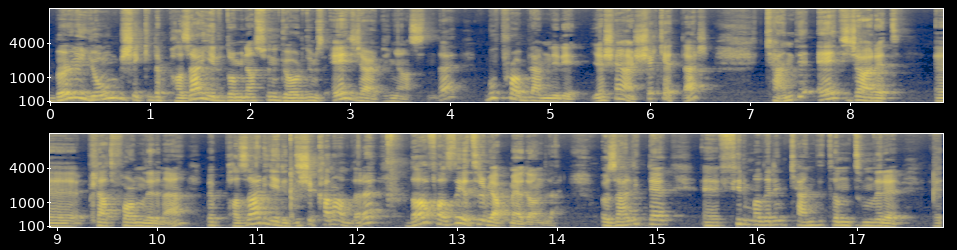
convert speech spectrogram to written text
böyle yoğun bir şekilde pazar yeri dominasyonu gördüğümüz e-ticaret dünyasında bu problemleri yaşayan şirketler kendi e-ticaret e, platformlarına ve pazar yeri dışı kanallara daha fazla yatırım yapmaya döndüler. Özellikle e, firmaların kendi tanıtımları, e,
